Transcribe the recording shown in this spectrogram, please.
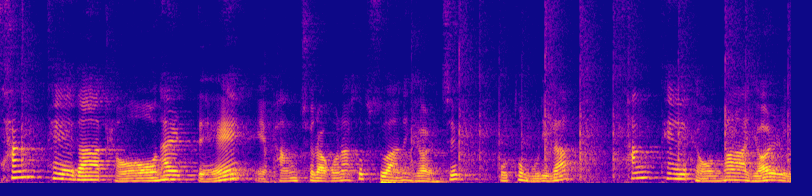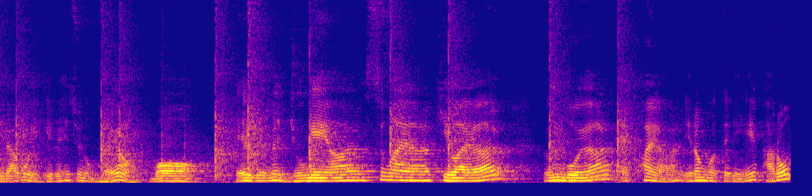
상태가 변할 때 예, 방출하거나 흡수하는 열, 즉 보통 우리가 상태 변화열이라고 얘기를 해주는 거예요. 뭐 예를 들면 융해열, 승화열, 기화열, 응고열, 액화열 이런 것들이 바로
